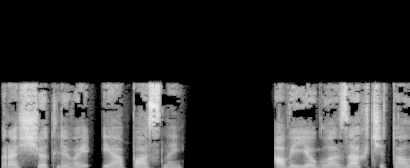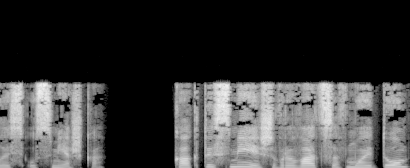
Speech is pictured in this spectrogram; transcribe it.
расчетливой и опасной. А в ее глазах читалась усмешка. «Как ты смеешь врываться в мой дом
